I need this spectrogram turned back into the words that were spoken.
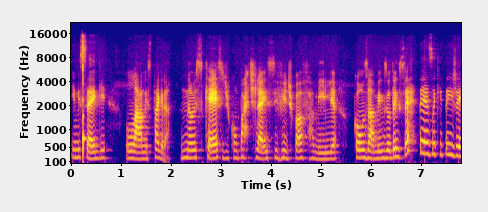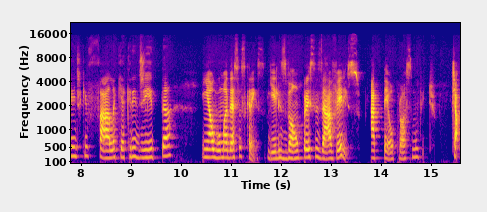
e me segue lá no Instagram. Não esquece de compartilhar esse vídeo com a família, com os amigos. Eu tenho certeza que tem gente que fala, que acredita em alguma dessas crenças. E eles vão precisar ver isso. Até o próximo vídeo. Tchau!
